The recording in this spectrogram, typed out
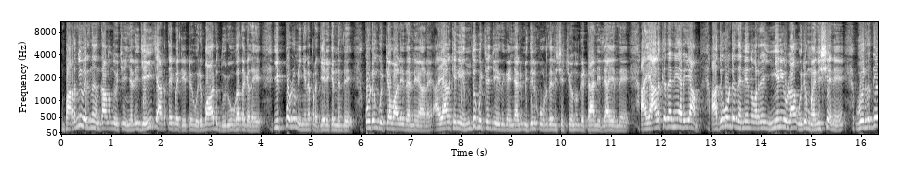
പറഞ്ഞു വരുന്നത് എന്താണെന്ന് വെച്ച് കഴിഞ്ഞാൽ ഈ ജയിൽ ചാട്ടത്തെ പറ്റിയിട്ട് ഒരുപാട് ദുരൂഹതകളെ ഇപ്പോഴും ഇങ്ങനെ പ്രചരിക്കുന്നുണ്ട്. കൊടും കുറ്റവാളി തന്നെയാണ്. അയാൾക്ക് ഇനി എന്ത് കുറ്റം ചെയ്തു കഴിഞ്ഞാലും ഇതിൽ കൂടുതൽ ശിക്ഷയൊന്നും കിട്ടാനില്ല എന്ന് അയാൾക്ക് തന്നെ അറിയാം. അതുകൊണ്ട് തന്നെ എന്ന് പറഞ്ഞാൽ ഇങ്ങനെയുള്ള ഒരു മനുഷ്യനെ വെറുതെ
